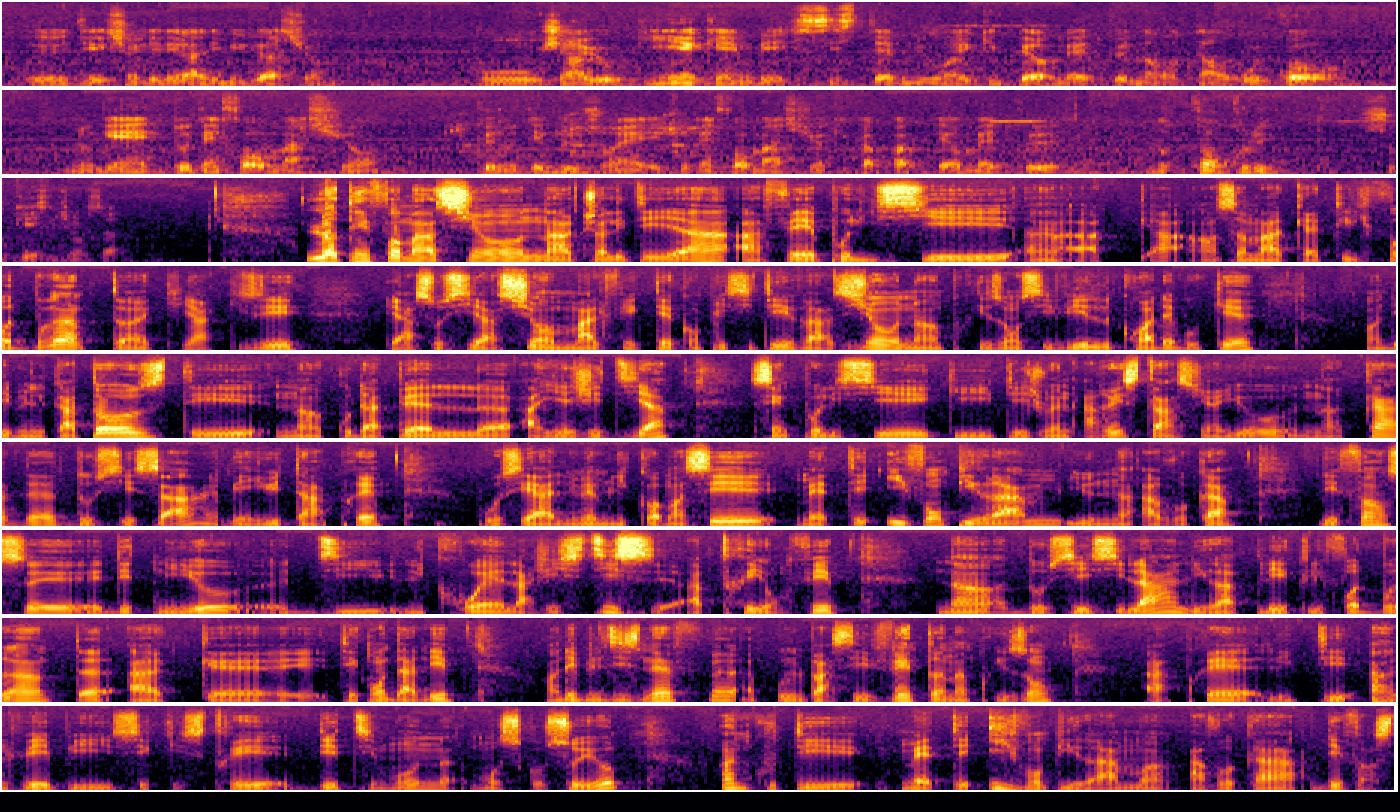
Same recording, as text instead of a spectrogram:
Direksyon Genera l'Immigrasyon euh, pou jan yo byen kenbe sistem nou an, e ki permèt ke nan otan rekord, nou gen tout informasyon ke nou te bezwen, e tout informasyon ki kapak permèt ke nou konkrut sou kestyon sa. Lot informasyon nan aktualite ya, afe policye euh, ansama kaklik Fouad Brant, ki akize de asosyasyon mal fèkte komplicite evasyon nan prizon sivil Kwa De Bouke, an 2014, te nan kou d'apel a Yeje Dia, Cinq policiers qui étaient joints à l'arrestation dans le cadre du dossier ça. Eh huit ans après, le procès a lui-même commencé. Mais Yvon Piram, un avocat défense euh, détenu, euh, dit qu'il croit la justice a triomphé dans le dossier si là. Il rappelait que Clifford Brandt a euh, été condamné en 2019 pour passer 20 ans en prison après l'été enlevé et séquestré des Timon Moscosoyo. On écoute M. Yvon Piram, avocat défense.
